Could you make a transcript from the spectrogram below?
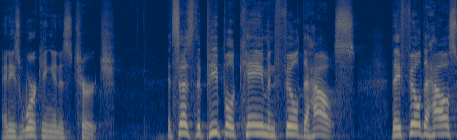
And he's working in his church. It says the people came and filled the house. They filled the house,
